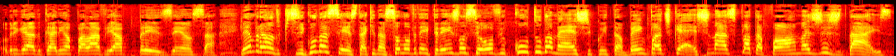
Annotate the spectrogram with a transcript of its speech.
Obrigado, carinho, a palavra e a presença. Lembrando que segunda a sexta, aqui na São 93, você ouve o culto doméstico e também podcast nas plataformas digitais.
